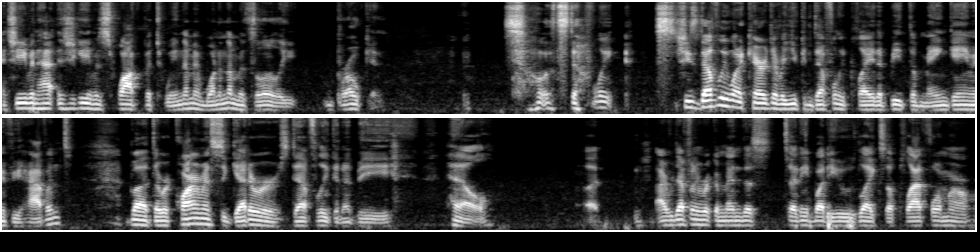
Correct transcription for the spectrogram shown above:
and she even has she can even swap between them, and one of them is literally broken. So it's definitely she's definitely one of character that you can definitely play to beat the main game if you haven't, but the requirements to get her is definitely gonna be hell. I would definitely recommend this to anybody who likes a platformer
